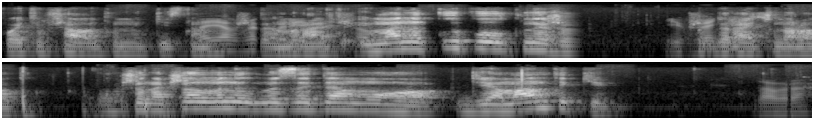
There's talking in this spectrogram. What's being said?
потім ще один якийсь там. Та я вже там корінь раді. І в мене купу книжок, І вже до ні, речі, народ. Якщо, якщо ми, ми знайдемо діамантики, Добре.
